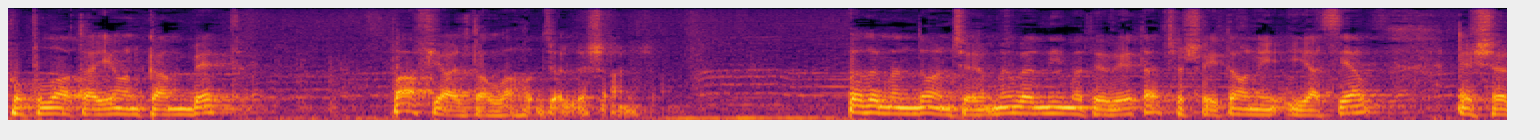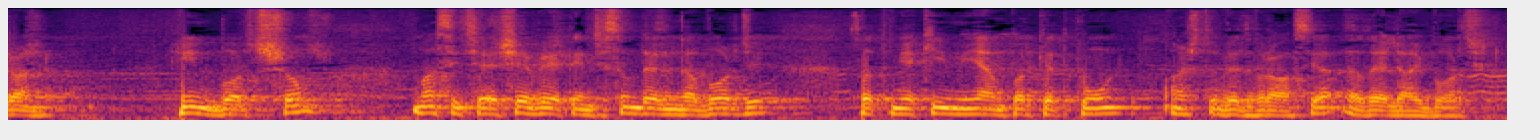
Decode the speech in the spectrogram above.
popullata jonë ka mbet pa fjalë të Allahut xhelleshanuhu. Edhe mendon që me vendimet e veta që shejtani ia sjell e shëron. Hin borxh shumë, masi që e sheh vetin që s'un del nga borxhi, thot mjekimi jem për këtë punë është vetvrasja edhe laj borxhin.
